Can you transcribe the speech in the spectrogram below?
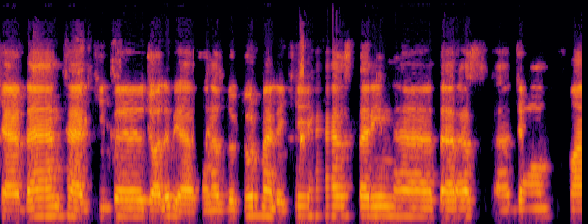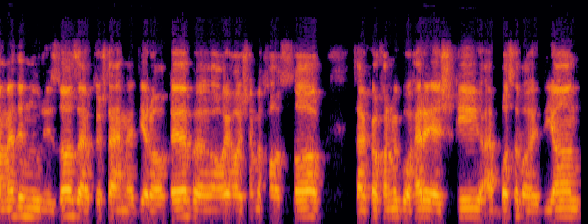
کردن ترکیب جالبی هستن. از دکتر ملکی هست در این در از جمع محمد نوریزا زرتشت احمدی راقب آقای هاشم خواستار سرکار خانم گوهر عشقی عباس واحدیان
